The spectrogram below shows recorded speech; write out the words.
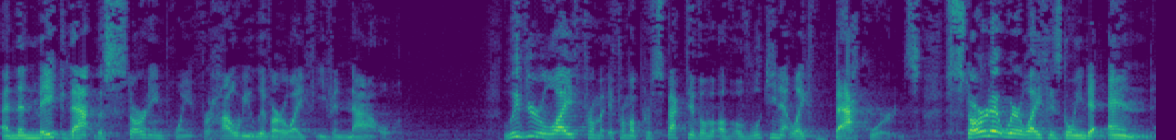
and then make that the starting point for how we live our life even now. Live your life from, from a perspective of, of, of, looking at life backwards. Start at where life is going to end.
